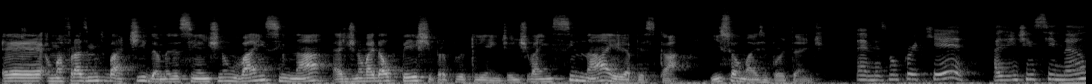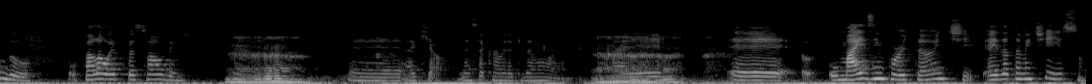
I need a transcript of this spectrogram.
é uma frase muito batida, mas assim, a gente não vai ensinar, a gente não vai dar o peixe para o cliente, a gente vai ensinar ele a pescar. Isso é o mais importante. É, mesmo porque a gente ensinando. Fala oi pro pessoal, beijo. É, aqui, ó, nessa câmera aqui da mamãe. É, o mais importante é exatamente isso.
